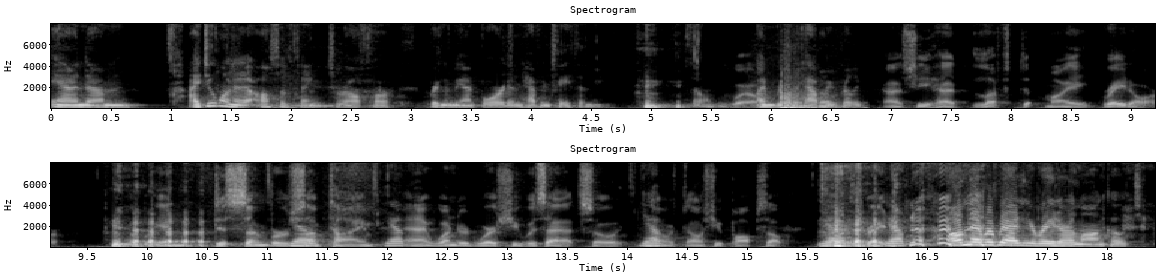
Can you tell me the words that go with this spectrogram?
And um, I do want to also thank Jerell for bringing me on board and having faith in me. So Well, I'm really happy, really. Uh, she had left my radar in December Yep. sometime, Yep. and I wondered where she was at. So Yep. now, now she pops up. That's great. yep. I'll never be out of your radar long, coach.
